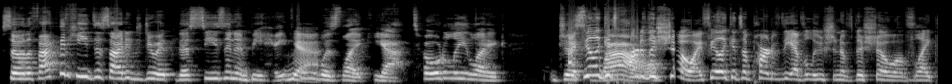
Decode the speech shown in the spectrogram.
So the fact that he decided to do it this season and be hateful Yeah. was like, yeah, totally like just I feel like it's part of the show. I feel like it's a part of the evolution of the show of like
